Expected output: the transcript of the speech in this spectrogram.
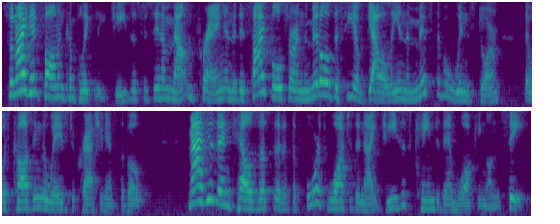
So night had fallen completely. Jesus is in a mountain praying, and the disciples are in the middle of the Sea of Galilee in the midst of a windstorm that was causing the waves to crash against the boat. Matthew then tells us that at the fourth watch of the night, Jesus came to them walking on the sea.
